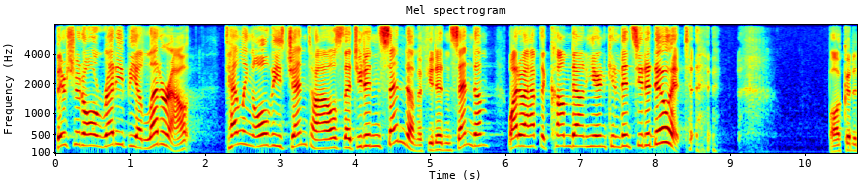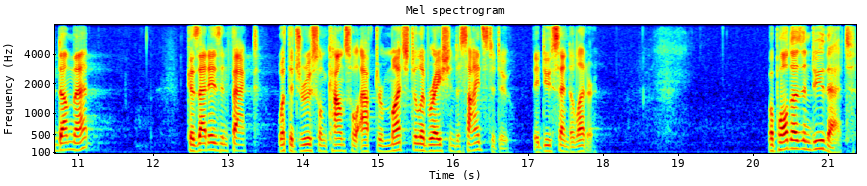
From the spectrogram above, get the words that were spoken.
There should already be a letter out telling all these Gentiles that you didn't send them. If you didn't send them, why do I have to come down here and convince you to do it? Paul could have done that. Because that is, in fact, what the Jerusalem Council, after much deliberation, decides to do. They do send a letter. But Paul doesn't do that.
